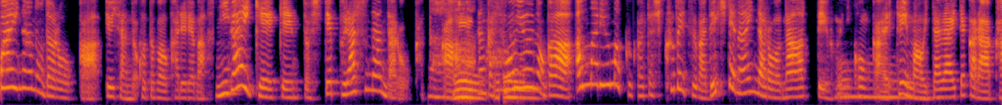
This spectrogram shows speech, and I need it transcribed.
敗なのだろうか、ゆいさんの言葉を借りれば、苦い経験としてプラスなんだろうかとか、なんかそういうのがあんまりうまく私区別ができてないんだろうなっていうふうに今回テーマをいただいてから考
